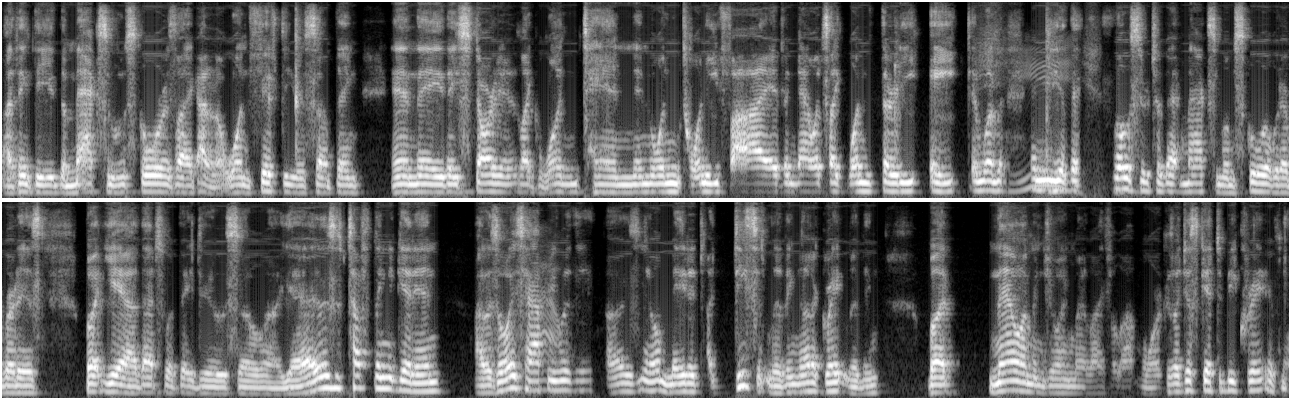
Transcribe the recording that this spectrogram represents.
I think the, the maximum score is like, I don't know, 150 or something. And they, they started at like 110 and 125 and now it's like 138 and one and you get closer to that maximum score, whatever it is. but yeah, that's what they do. So uh, yeah, it was a tough thing to get in. I was always happy Wow. with it. I was, you know, made it a decent living, not a great living, but now I'm enjoying my life a lot more because I just get to be creative now.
